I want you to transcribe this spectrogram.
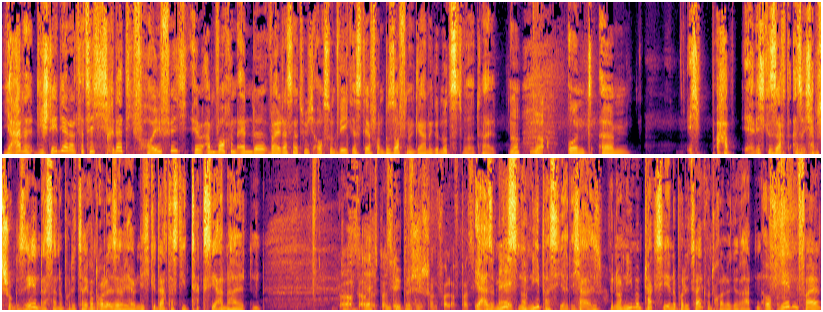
Ja, die stehen ja dann tatsächlich relativ häufig im- am Wochenende, weil das natürlich auch so ein Weg ist, der von Besoffenen gerne genutzt wird halt. Ne? Ja. Und ähm, ich habe ehrlich gesagt, also ich habe es schon gesehen, dass da eine Polizeikontrolle ist, aber ich habe nicht gedacht, dass die ein Taxi anhalten. Doch, ist doch, das passiert. untypisch. Das ist schon voll oft passiert. Ja, also mir Echt? ist noch nie passiert. Ich, ich bin noch nie mit dem Taxi in eine Polizeikontrolle geraten. Auf jeden Fall,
